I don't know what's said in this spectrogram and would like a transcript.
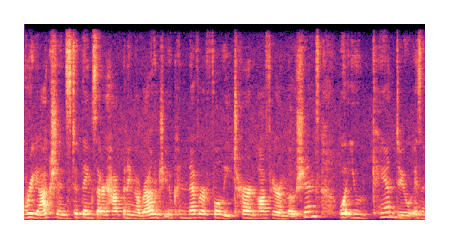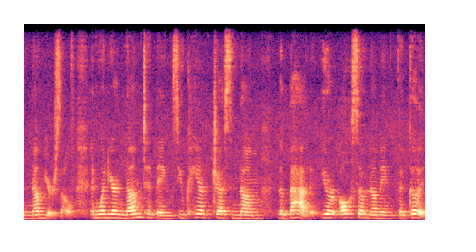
reactions to things that are happening around you. You can never fully turn off your emotions. What you can do is numb yourself. And when you're numb to things, you can't just numb the bad. You're also numbing the good.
